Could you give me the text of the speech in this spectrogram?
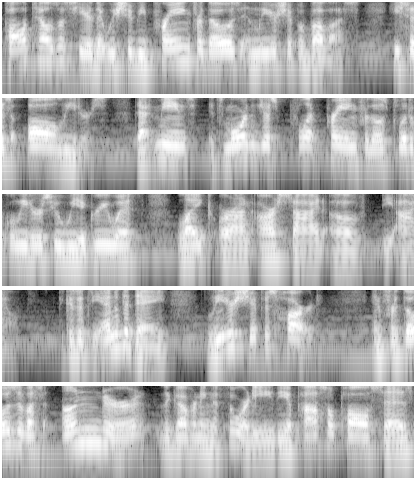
Paul tells us here that we should be praying for those in leadership above us. He says all leaders. That means it's more than just praying for those political leaders who we agree with, like, or on our side of the aisle. Because at the end of the day, leadership is hard. And for those of us under the governing authority, the Apostle Paul says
